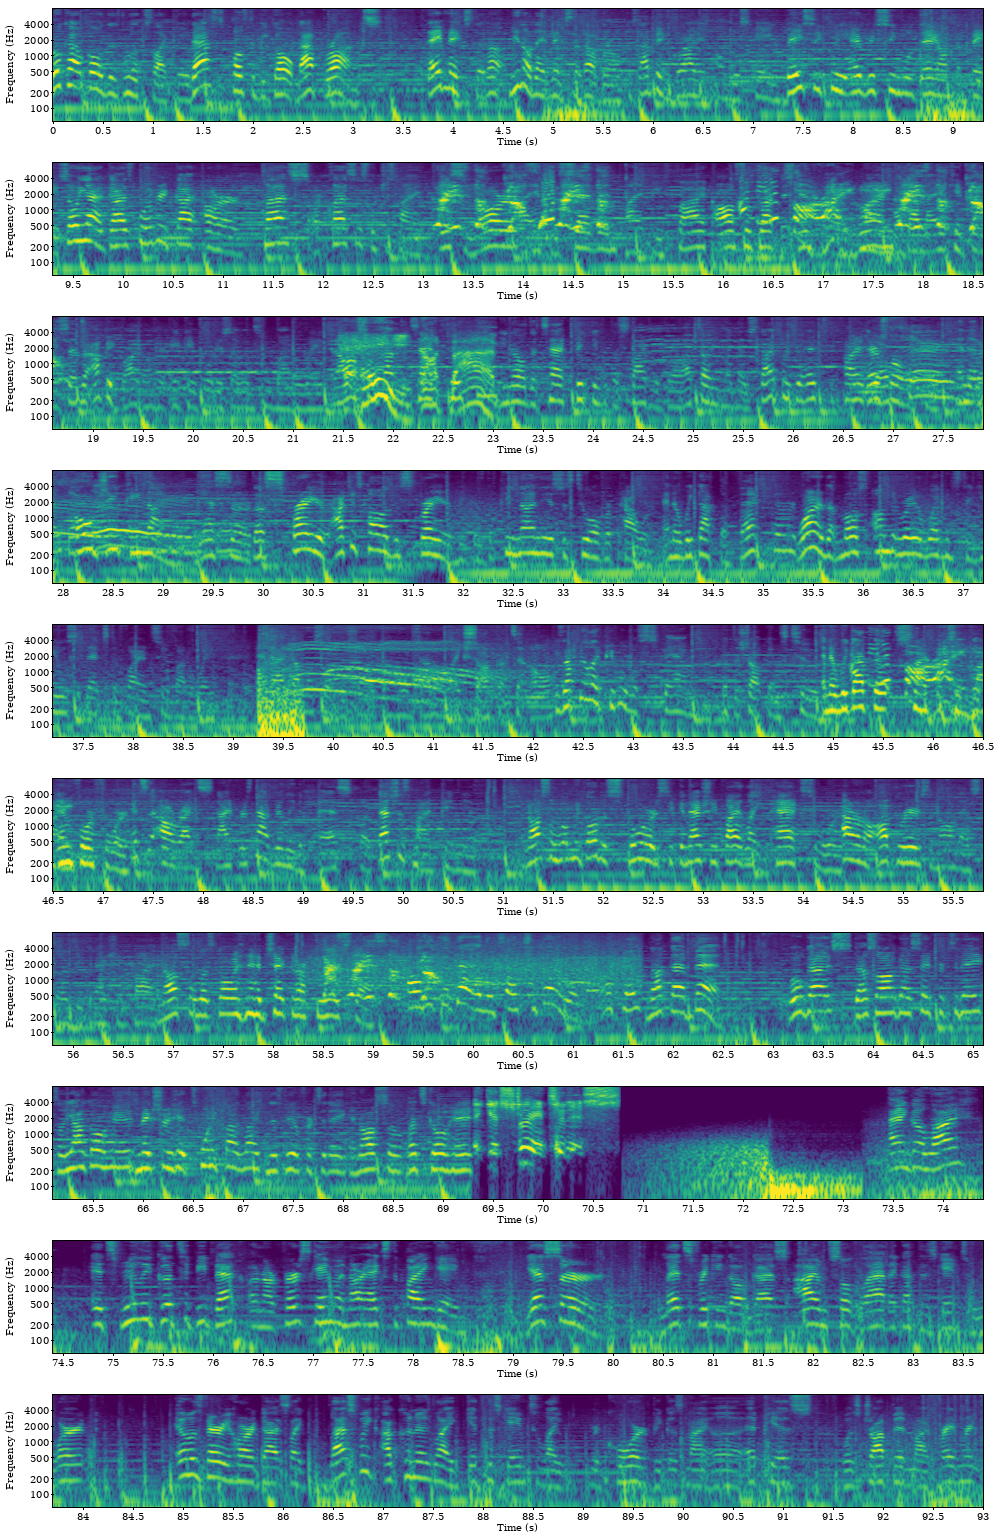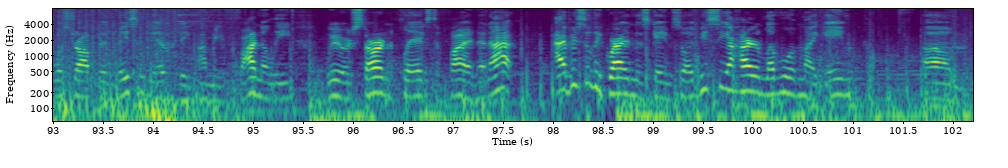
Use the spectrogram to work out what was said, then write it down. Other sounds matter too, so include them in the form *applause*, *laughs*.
Look how gold this looks like, dude. That's supposed to be gold, not bronze. They mixed it up. You know they mixed it up, bro, because I've been grinding on this game basically every single day on the base. So yeah, guys, whoever got our class, our classes, which is my ACR, my MP7, my MP5, I also got the M41, I got my AK-47. I've been grinding on the AK-47 And I also Hey, got the not 50, bad. You know, the TAC 50 with the sniper, bro. I'll tell you, man, the snipers are extra fire. They're Yes, so sir. And then Yes, the sir. OG P90. Yes, sir. The sprayer. I just call it the sprayer because the P90 is just too overpowered. And then we got the Vector. One of the most underrated weapons to use next to Fire 2, by the way. And I got myself the I don't like shotguns at all. Because I feel like people will spam with the shotguns too. And then we got the sniper too, the M44. It's an alright sniper. It's not really the best, but that's just my opinion. And also, when we go to stores, you can actually buy like packs or I don't know operators and all that stuff. You can actually buy. And also, let's go *laughs* ahead and check our career stats. Oh, look at that! It looks actually better right now. Okay, not that bad. Well, guys, that's all I gotta say for today. So y'all go ahead, make sure to hit 25 likes in this video for today, and also let's go ahead and get straight into this. I ain't gonna lie, it's really good to be back on our first game in our XDefiant game. Yes, sir. Let's freaking go, guys. I am so glad I got this game to work. It was very hard, guys. Like, last week, I couldn't, like, get this game to, like, record because my, uh, FPS was dropping, my frame rate was dropping, basically everything. I mean, finally, we were starting to play XDefiant, and I, I basically grinded this game. So, if you see a higher level in my game, um,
